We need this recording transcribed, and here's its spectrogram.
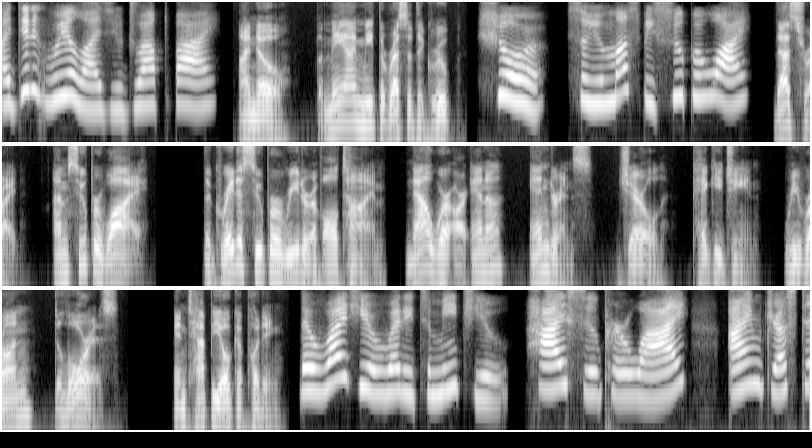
I didn't realize you dropped by. I know, but may I meet the rest of the group? Sure. So you must be Super Why. That's right. I'm Super Why, the greatest super reader of all time. Now where are Anna, Endurance, Gerald, Peggy Jean, Rerun, Dolores, and Tapioca Pudding? They're right here ready to meet you. Hi, Super Why. I'm Justin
